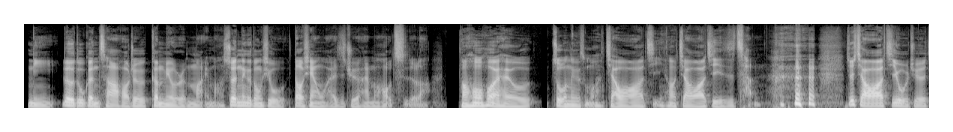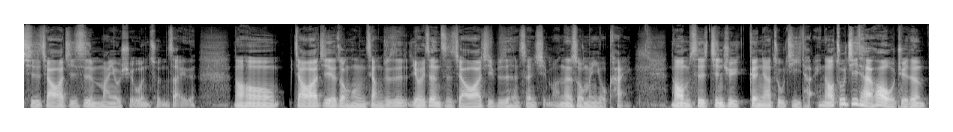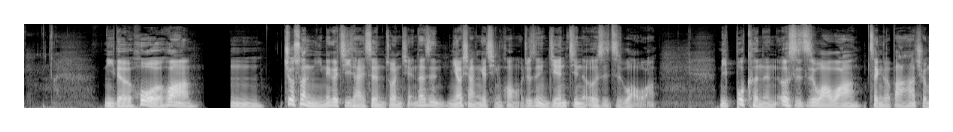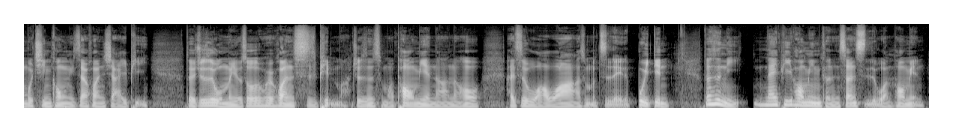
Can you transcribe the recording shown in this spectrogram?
你热度更差的话，就更没有人买嘛。虽然那个东西我到现在我还是觉得还蛮好吃的啦。然后后来还有做那个什么夹娃娃机，然后夹娃娃机也是惨。就夹娃娃机，我觉得其实夹娃娃机是蛮有学问存在的。然后。夹娃娃机的状况这样，就是有一阵子夹娃娃机不是很盛行嘛？那时候我们有开，然后我们是进去跟人家租机台。然后租机台的话，我觉得你的货的话，嗯，就算你那个机台是很赚钱，但是你要想一个情况哦，就是你今天进了二十只娃娃，你不可能二十只娃娃整个把它全部清空，你再换下一批。对，就是我们有时候会换食品嘛，就是什么泡面啊，然后还是娃娃啊什么之类的，不一定。但是你那一批泡面可能三十碗泡面，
